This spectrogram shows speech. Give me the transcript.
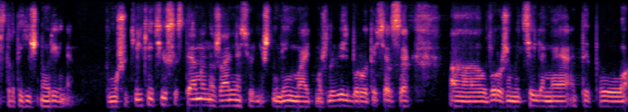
стратегічного рівня. Тому що тільки ці системи, на жаль, на сьогоднішній день мають можливість боротися з ворожими цілями типу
